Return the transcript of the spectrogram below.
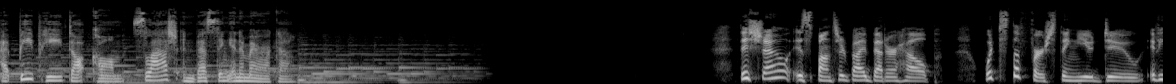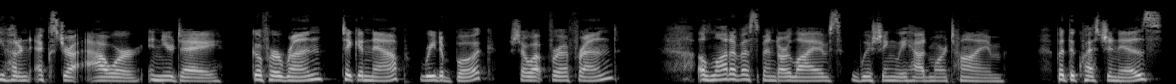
at bp.com slash investing in America. This show is sponsored by BetterHelp. What's the first thing you'd do if you had an extra hour in your day? Go for a run, take a nap, read a book, show up for a friend? A lot of us spend our lives wishing we had more time. But the question is,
